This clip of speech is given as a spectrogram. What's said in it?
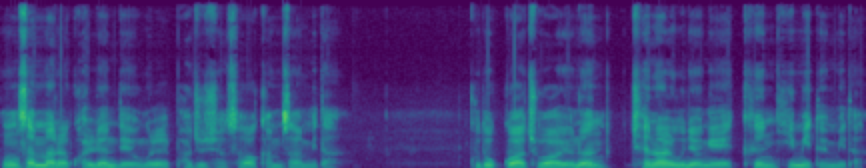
홍산마늘 관련 내용을 봐주셔서 감사합니다. 구독과 좋아요는 채널 운영에 큰 힘이 됩니다.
